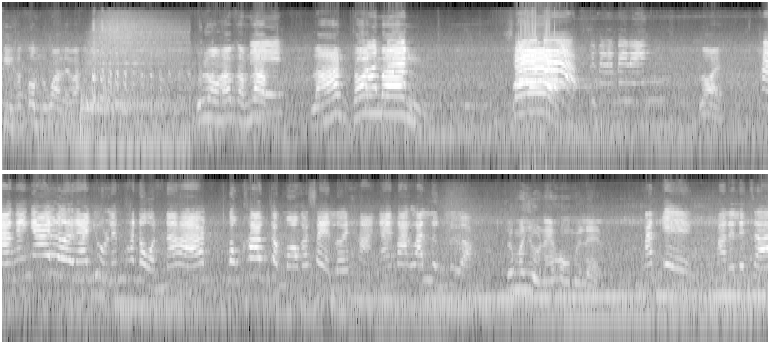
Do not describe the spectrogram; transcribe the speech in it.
กินข้าวต้มทุกวันเลยปะคุณผู้ชมครับสำหรับดี ร้านช้อนช้อนมัมันนแช่แช่ปิ๊งปิ๊งปิ๊งปิ๊งอร่อย หาง่ายๆเลยนะ อยู่ริมถนนนะคะ ตรงข้ามกับมอเกษตรเลย หาง่ายมากร้านเหลืองซึ่งมันอยู่ในโฮมวิลเลจ ๆนั่นเอง มาได้เลยจ้า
